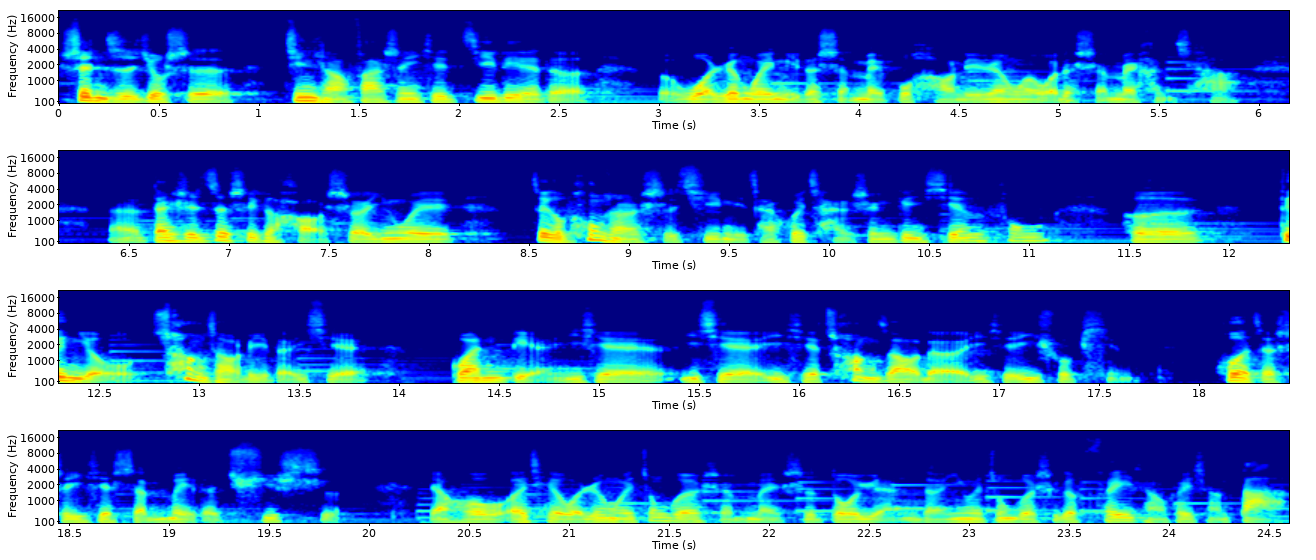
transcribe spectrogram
甚至就是经常发生一些激烈的。我认为你的审美不好，你认为我的审美很差，呃，但是这是一个好事，因为这个碰撞时期，你才会产生更先锋和更有创造力的一些观点、一些一些一些创造的一些艺术品，或者是一些审美的趋势。然后，而且我认为中国的审美是多元的，因为中国是个非常非常大、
